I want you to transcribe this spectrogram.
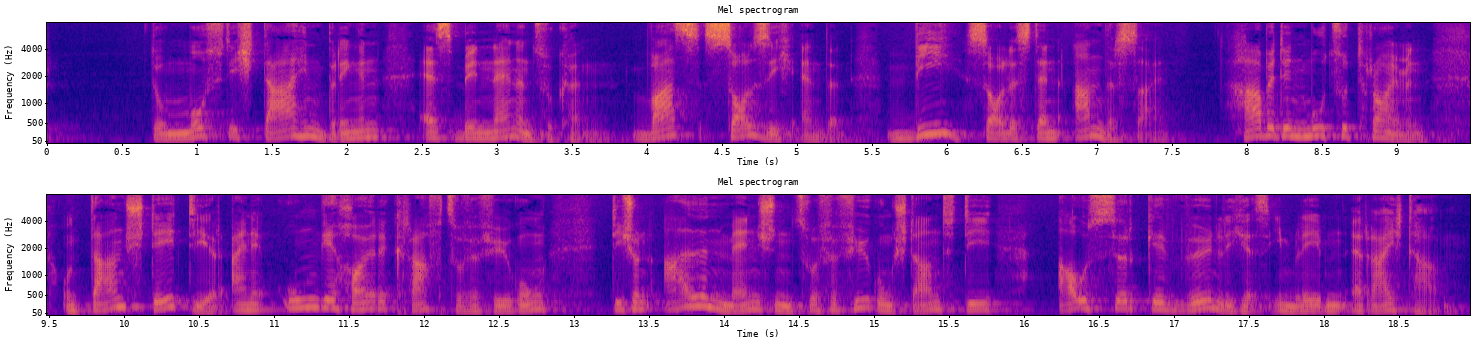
Du musst dich dahin bringen, es benennen zu können. Was soll sich ändern? Wie soll es denn anders sein? Habe den Mut zu träumen und dann steht dir eine ungeheure Kraft zur Verfügung, die schon allen Menschen zur Verfügung stand, die Außergewöhnliches im Leben erreicht haben.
